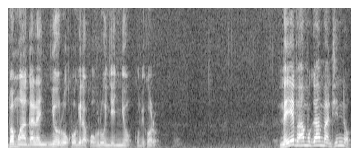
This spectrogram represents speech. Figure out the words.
bamwagala nnyo olwokwogera ku obulungi ennyo ku mikolo naye bamugamba nti nno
